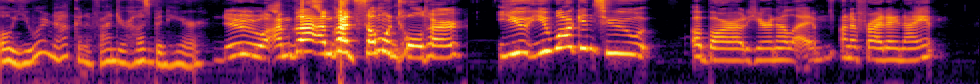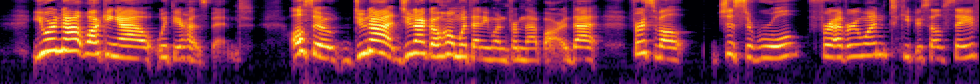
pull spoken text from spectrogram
oh, you are not gonna find your husband here. No, I'm glad I'm glad someone told her. You you walk into a bar out here in LA on a Friday night. You are not walking out with your husband. Also, do not do not go home with anyone from that bar. That first of all, just a rule for everyone to keep yourself safe,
